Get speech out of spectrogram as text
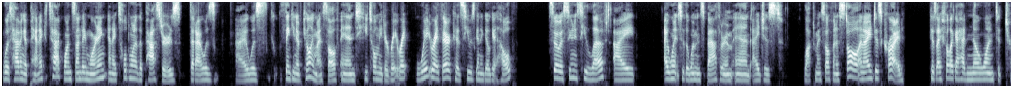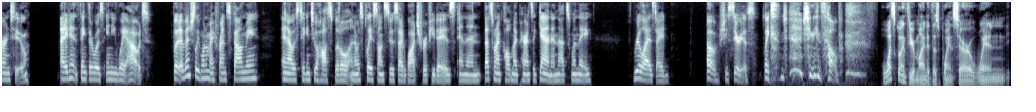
was having a panic attack one Sunday morning, and I told one of the pastors that I was I was thinking of killing myself, and he told me to wait right wait right there because he was going to go get help. So as soon as he left, I I went to the women's bathroom and I just locked myself in a stall and I just cried because I felt like I had no one to turn to, and I didn't think there was any way out. But eventually, one of my friends found me and I was taken to a hospital and I was placed on suicide watch for a few days. And then that's when I called my parents again. And that's when they realized I had, oh, she's serious. Like she needs help. What's going through your mind at this point, Sarah, when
